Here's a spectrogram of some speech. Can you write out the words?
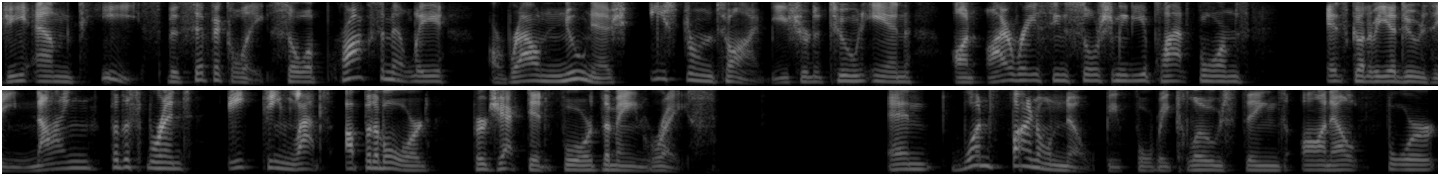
GMT specifically. So approximately around noonish Eastern Time. Be sure to tune in on iRacing social media platforms. It's going to be a doozy. Nine for the sprint, 18 laps up on the board, projected for the main race. And one final note before we close things on out for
